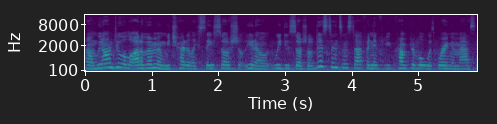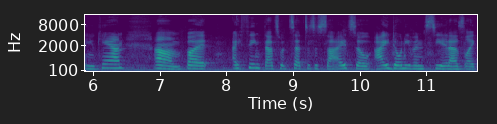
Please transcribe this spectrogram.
Um, we don't do a lot of them and we try to like stay social, you know, we do social distance and stuff. And if you're comfortable with wearing a mask, then you can. Um, but I think that's what sets us aside. So I don't even see it as like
